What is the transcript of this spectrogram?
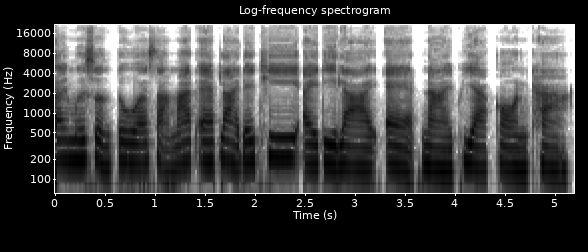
ลายมือส่วนตัวสามารถแอดไลน์ได้ที่ ID Line แอดนายพยากรค่ะ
